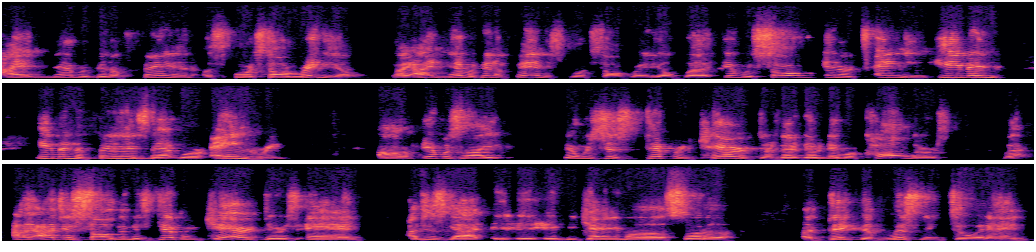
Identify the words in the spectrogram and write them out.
I had never been a fan of sports talk radio. Like I'd never been a fan of sports talk radio, but it was so entertaining. Even even the fans that were angry, um, it was like there was just different characters. They, they, they were callers, but I, I, just saw them as different characters, and I just got it, it became uh, sort of addictive listening to it. And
